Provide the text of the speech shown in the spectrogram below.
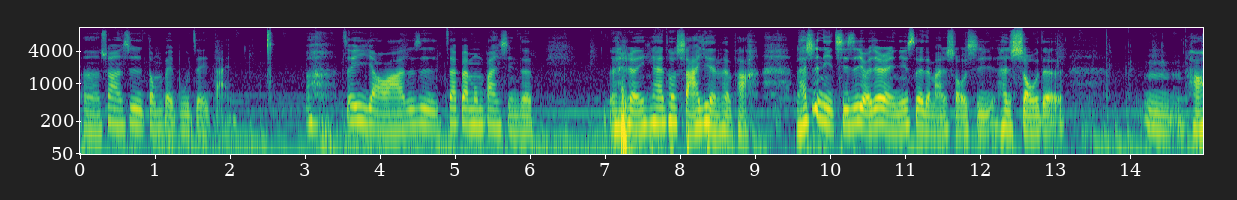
嗯，虽然是东北部这一带，啊，这一摇啊，就是在半梦半醒的的人应该都傻眼了吧？还是你其实有些人已经睡得蛮熟悉、很熟的？嗯，好，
